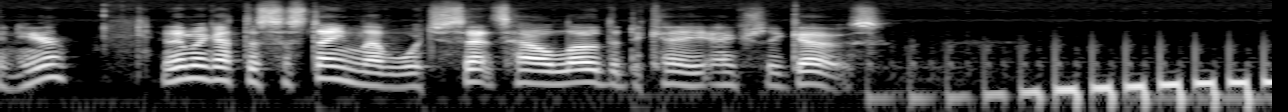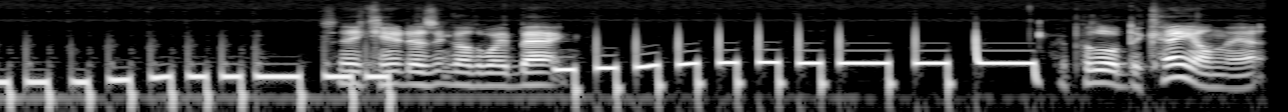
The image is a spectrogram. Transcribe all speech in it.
Can hear. And then we got the sustain level, which sets how low the decay actually goes. So you can it doesn't go the way back. We put a little decay on that.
